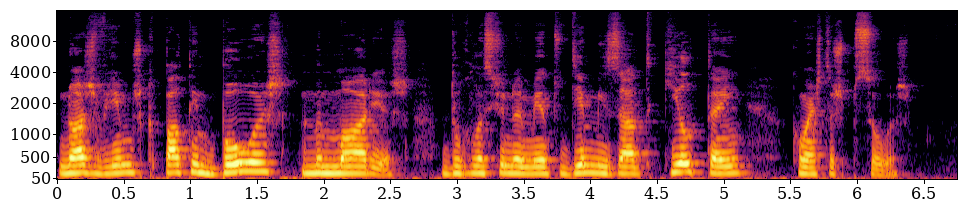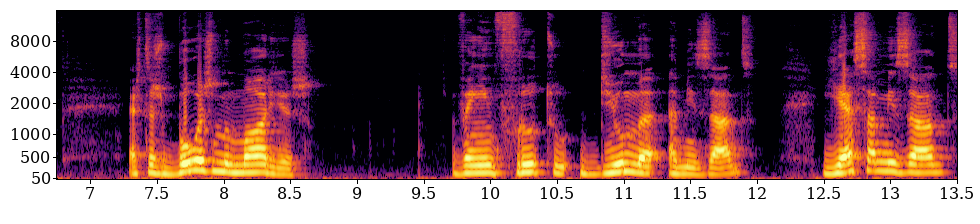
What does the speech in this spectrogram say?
nós vimos que Paulo tem boas memórias do relacionamento de amizade que ele tem com estas pessoas. Estas boas memórias vêm fruto de uma amizade e essa amizade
